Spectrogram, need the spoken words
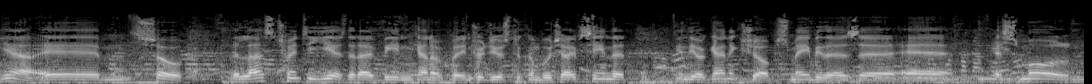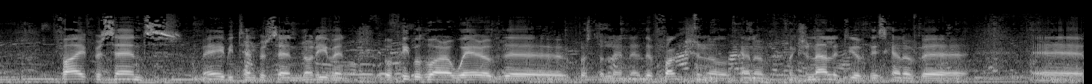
Yeah, um, so the last 20 years that I've been kind of introduced to kombucha, I've seen that in the organic shops, maybe there's a, a, a small 5% maybe 10%, not even, of people who are aware of the the functional kind of functionality of this kind of uh, uh,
